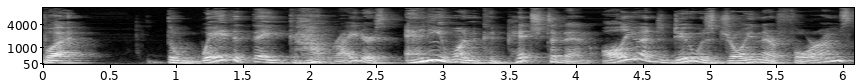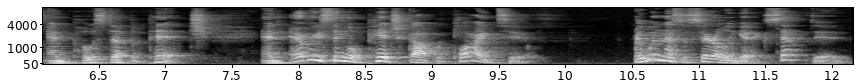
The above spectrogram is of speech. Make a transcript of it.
but the way that they got writers, anyone could pitch to them. All you had to do was join their forums and post up a pitch. And every single pitch got replied to. It wouldn't necessarily get accepted,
